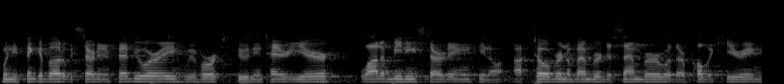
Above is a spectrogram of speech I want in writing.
when you think about it, we started in February. We've worked through the entire year. A lot of meetings starting, you know, October, November, December with our public hearing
